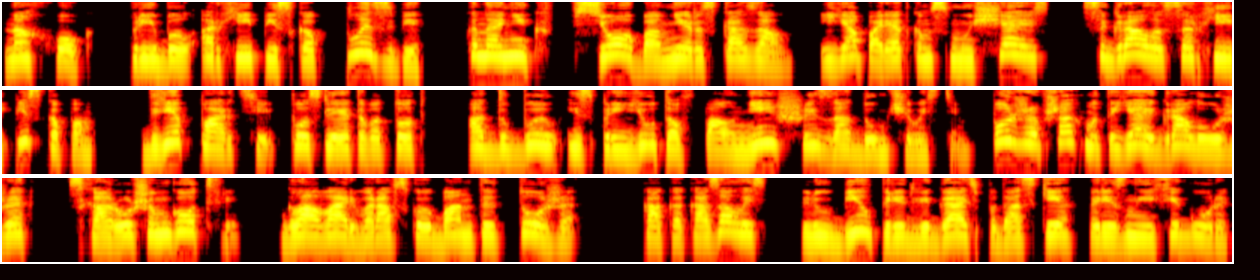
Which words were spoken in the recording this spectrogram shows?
на Хок прибыл архиепископ Плесби, каноник все обо мне рассказал, и я, порядком смущаясь, сыграла с архиепископом две партии. После этого тот отбыл из приюта в полнейшей задумчивости. Позже в шахматы я играла уже с хорошим Готфри. Главарь воровской банды тоже, как оказалось, любил передвигать по доске резные фигуры.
